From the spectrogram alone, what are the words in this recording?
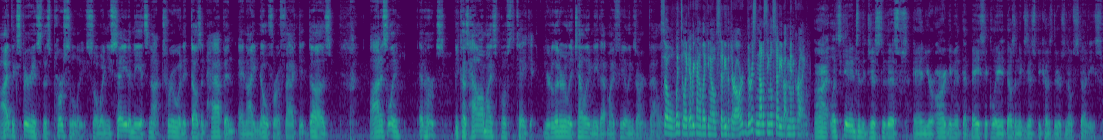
I've experienced this personally. So when you say to me it's not true and it doesn't happen, and I know for a fact it does, honestly, it hurts because how am I supposed to take it? You're literally telling me that my feelings aren't valid. So went to like every kind of like, you know, study that there are. There is not a single study about men crying. All right, let's get into the gist of this and your argument that basically it doesn't exist because there's no studies.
